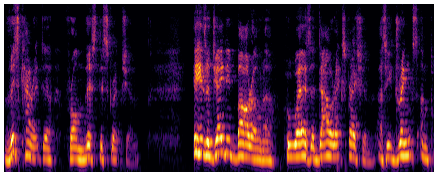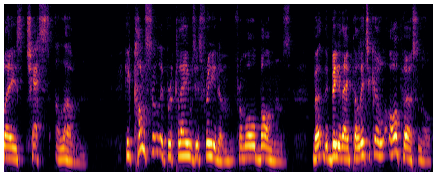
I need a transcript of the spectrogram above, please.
this character from this description. He is a jaded bar owner who wears a dour expression as he drinks and plays chess alone. He constantly proclaims his freedom from all bonds, but be they political or personal,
